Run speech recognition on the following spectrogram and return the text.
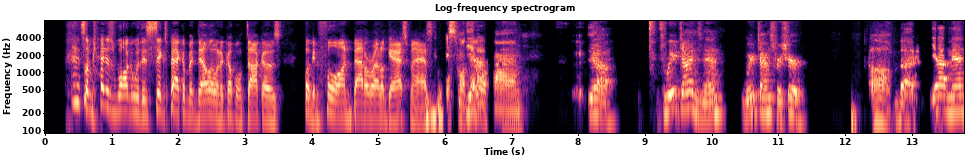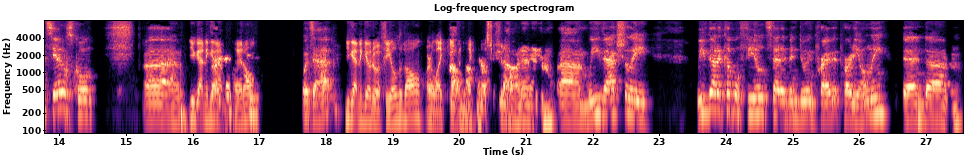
Some guy just walking with his six pack of Modelo and a couple of tacos, fucking full on battle rattle gas mask. It's my Yeah. terrifying. Yeah. It's weird times, man. Weird times for sure. Oh, But yeah, man, Seattle's cool. Uh, you got to get out and play at all? what's that? You got to go to a field at all, or like Oh, even like no, most of your no, no, no. Um, we've actually we've got a couple fields that have been doing private party only, and um,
